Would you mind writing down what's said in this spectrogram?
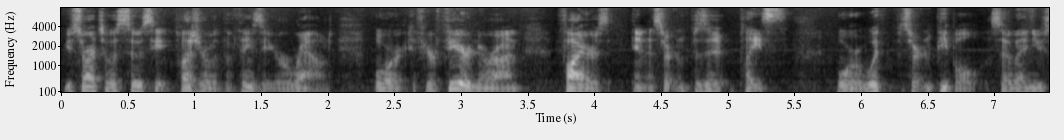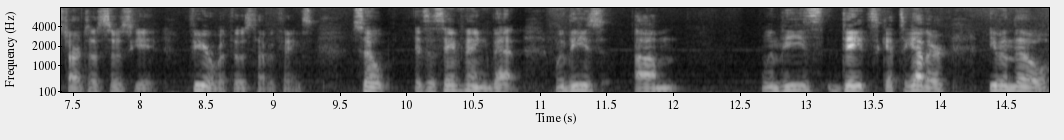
you start to associate pleasure with the things that you're around. Or if your fear neuron fires in a certain posi- place or with certain people, so then you start to associate fear with those type of things. So it's the same thing that when these um, when these dates get together, even though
